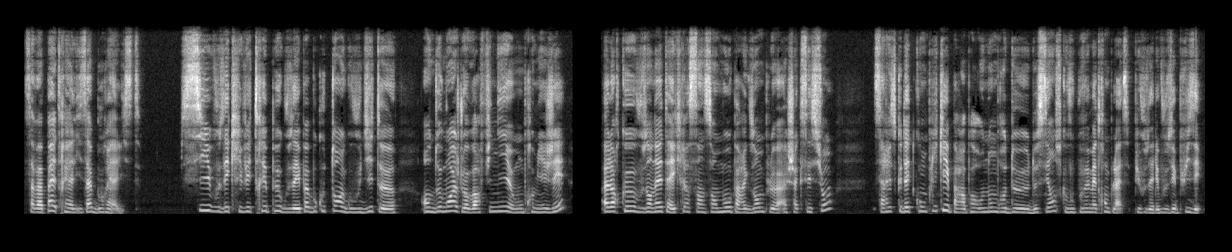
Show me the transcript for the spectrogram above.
ça va pas être réalisable ou réaliste si vous écrivez très peu, que vous n'avez pas beaucoup de temps et que vous vous dites euh, en deux mois je dois avoir fini euh, mon premier jet, alors que vous en êtes à écrire 500 mots par exemple à chaque session, ça risque d'être compliqué par rapport au nombre de, de, séances que vous pouvez mettre en place, puis vous allez vous épuiser.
